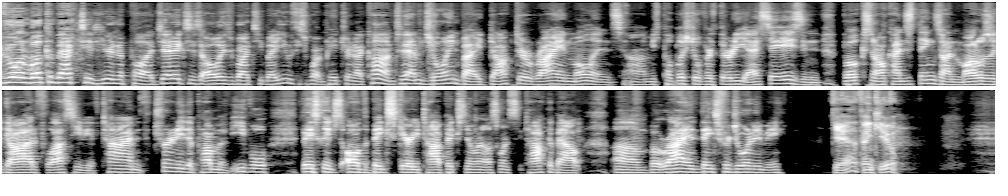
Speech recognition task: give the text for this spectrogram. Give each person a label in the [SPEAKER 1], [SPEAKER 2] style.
[SPEAKER 1] Everyone, welcome back to Adherent Apologetics. Is always brought to you by you with your support on patreon.com. Today I'm joined by Dr. Ryan Mullins. Um, he's published over 30 essays and books and all kinds of things on models of God, philosophy of time, the Trinity, the problem of evil, basically just all the big scary topics no one else wants to talk about. Um, but Ryan, thanks for joining me.
[SPEAKER 2] Yeah, thank you.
